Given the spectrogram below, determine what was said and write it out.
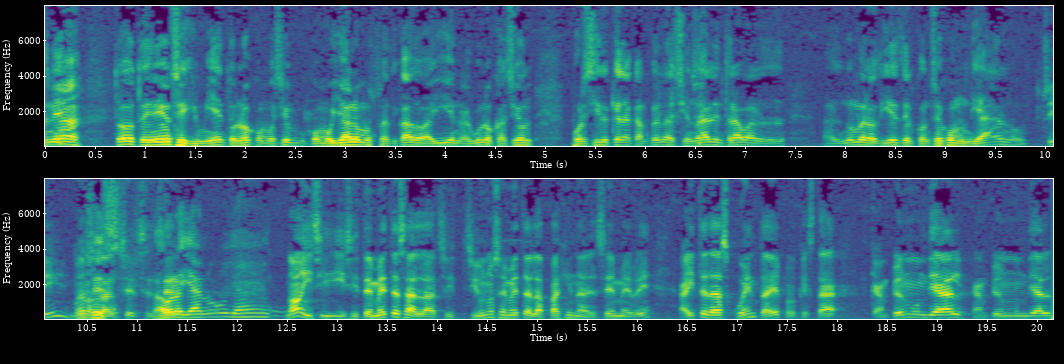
tenía, todo tenía un seguimiento, ¿no? Como siempre, como ya lo hemos platicado ahí en alguna ocasión, por decir que era campeón nacional, entraba al, al número 10 del Consejo Mundial, ¿no? Sí, bueno, Entonces, o sea, se- se- ahora se- ya no, ya... No, y si, y si te metes a la, si, si uno se mete a la página del CMB, ahí te das cuenta, ¿eh? Porque está campeón mundial, campeón mundial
